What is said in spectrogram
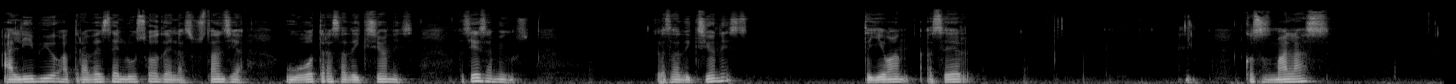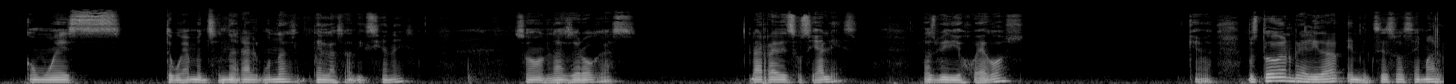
alivio a través del uso de la sustancia u otras adicciones. Así es amigos, las adicciones te llevan a hacer cosas malas como es, te voy a mencionar algunas de las adicciones, son las drogas, las redes sociales, los videojuegos, pues todo en realidad en exceso hace malo.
